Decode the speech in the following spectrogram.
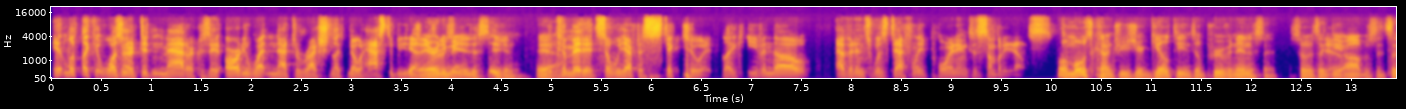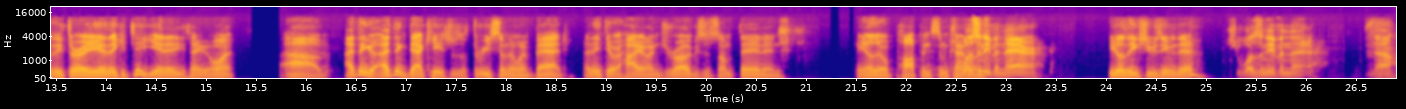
it looked like it wasn't or it didn't matter because they already went in that direction. Like no, it has to be. Yeah. They already person made a decision. we Yeah. committed, so we have to stick to it. Like even though evidence was definitely pointing to somebody else. Well, most countries you're guilty until proven innocent. So it's like the opposite. So they throw you in, they can take you in anytime you want. Um, I think I think that case was a threesome that went bad. I think they were high on drugs or something, and you know they were popping some kind. She wasn't of. even there. you don't think she was even there? She wasn't even there. No.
